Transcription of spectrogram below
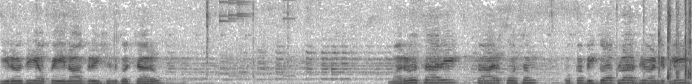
ఈరోజు ఈ యొక్క ఇనాగ్రేషన్కి వచ్చారు. మరోసారి సార్ కోసం ఒక బిగ్ అప్లాస్ ఇవ్వండి ప్లీజ్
